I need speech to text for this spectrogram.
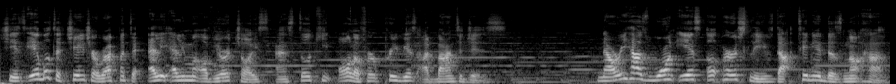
She is able to change her weapon to any element of your choice and still keep all of her previous advantages. Nari has one ace up her sleeves that Tinia does not have.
